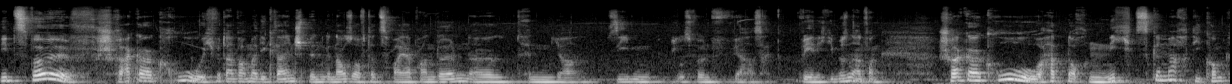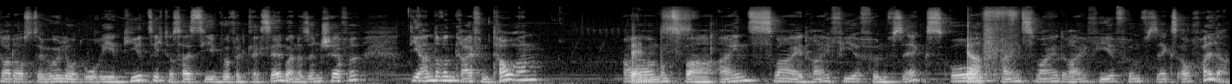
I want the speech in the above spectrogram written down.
Die 12, Schracker Crew. Ich würde einfach mal die kleinen Spinnen genauso auf der 2 abhandeln. Äh, denn ja, 7 plus 5, ja, ist halt wenig. Die müssen anfangen. Schracker Crew hat noch nichts gemacht. Die kommt gerade aus der Höhle und orientiert sich. Das heißt, sie würfelt gleich selber eine Sinnschärfe. Die anderen greifen Tau an. Äh, und zwar 1, 2, 3, 4, 5, 6 und Ja. 1, 2, 3, 4, 5, 6 auf Halder.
